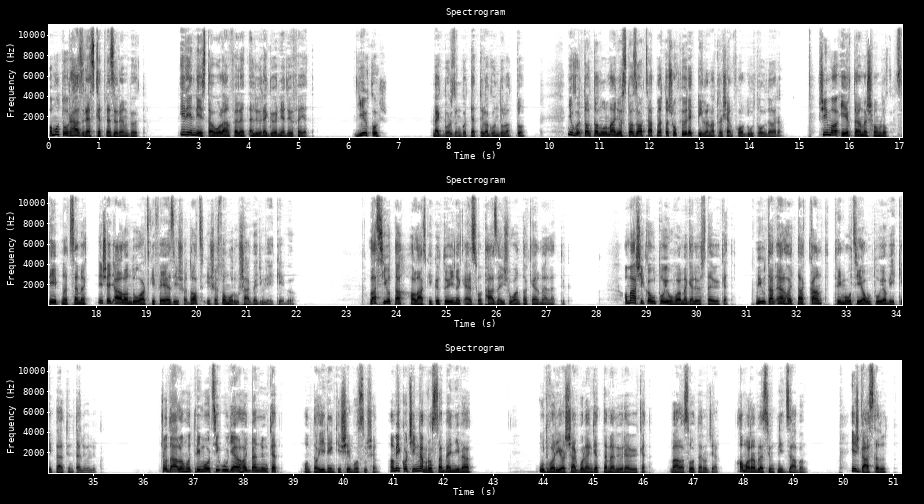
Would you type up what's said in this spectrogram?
A motorház reszketve zörömbölt. Irén nézte a volán felett előre görnyedő fejet. Gyilkos? Megborzongott ettől a gondolattól. Nyugodtan tanulmányozta az arcát, mert a sofőr egy pillanatra sem fordult oldalra. Sima, értelmes homlok, szép nagy szemek és egy állandó arckifejezés a dac és a szomorúság vegyülékéből. Lassiota halászkikötőjének elszórt házai suhantak el mellettük. A másik autó jóval megelőzte őket. Miután elhagyták Kant, Trimóci autója végképp eltűnt előlük. Csodálom, hogy Trimóci úgy elhagy bennünket, mondta Irén kisé bosszusan. A mi kocsink nem rosszabb ennyivel. Udvariasságból engedtem előre őket, válaszolta Roger. Hamarabb leszünk Nidzában. És gázt adott.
